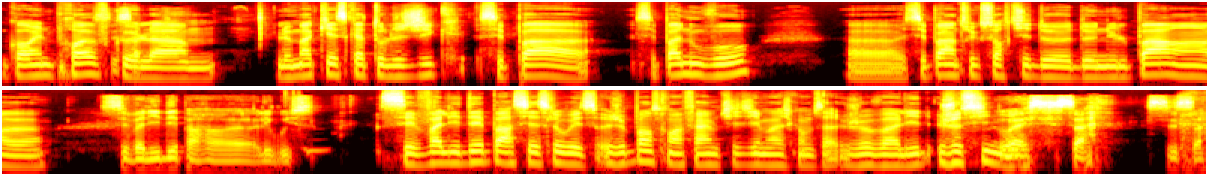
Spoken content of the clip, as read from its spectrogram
encore une preuve que la, le maquis eschatologique, c'est pas, c'est pas nouveau. Euh, c'est pas un truc sorti de, de nulle part. Hein, euh. C'est validé par euh, Lewis. C'est validé par C.S. Lewis. Je pense qu'on va faire une petite image comme ça. Je valide, je signe. Ouais, c'est ça. C'est ça.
